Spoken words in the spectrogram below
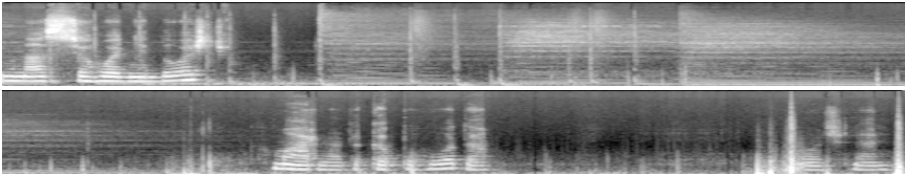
У нас сьогодні дощ. Хмарна така погода. Ось гляньте.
